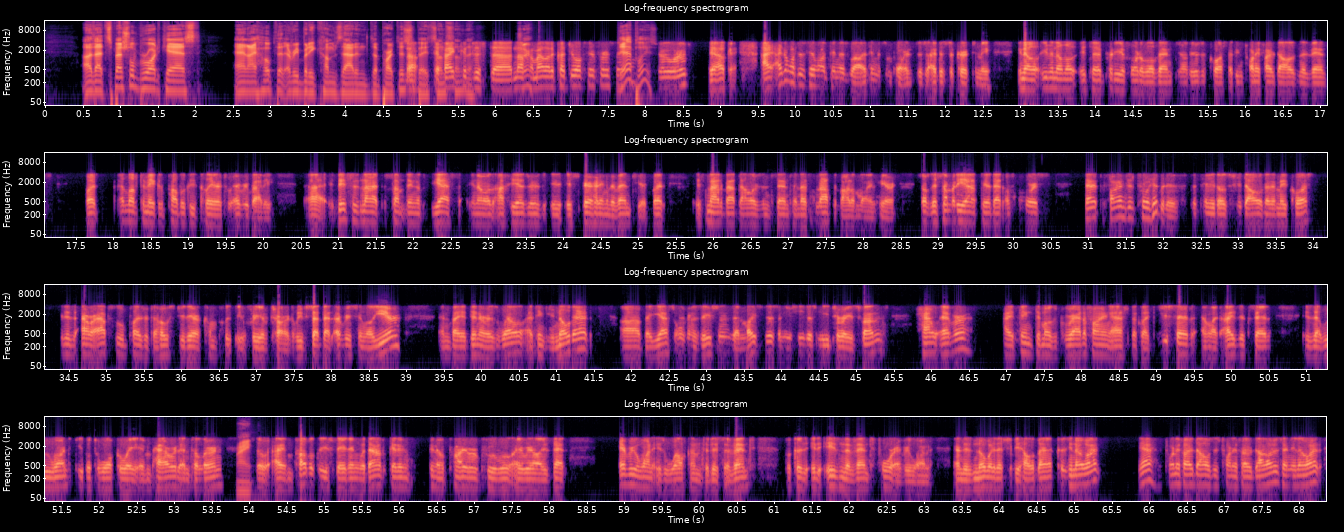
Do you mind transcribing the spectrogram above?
uh, that special broadcast and I hope that everybody comes out and uh, participates. if I Sunday. could just, uh, no, sure. am I allowed to cut you off there for a second? Yeah, please. Yeah, okay. I, I don't want to say one thing as well. I think it's important. Just, it just occurred to me. You know, even though it's a pretty affordable event, you know, there's a cost. I think twenty five dollars in advance. But I'd love to make it publicly clear to everybody. Uh, this is not something. Yes, you know, Achiezer is, is spearheading an event here, but it's not about dollars and cents, and that's not the bottom line here. So if there's somebody out there that, of course, that finds it prohibitive to pay those few dollars that it may cost. It is our absolute pleasure to host you there completely free of charge. We've said that every single year, and by a dinner as well. I think you know that. Uh, that yes, organizations and this, and you see this need to raise funds. However, I think the most gratifying aspect, like you said, and like Isaac said, is that we want people to walk away empowered and to learn. Right. So I am publicly stating, without getting you know prior approval, I realize that everyone is welcome to this event because it is an event for everyone, and there's nobody that should be held back. Because you know what? Yeah, twenty five dollars is twenty five dollars, and you know what?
